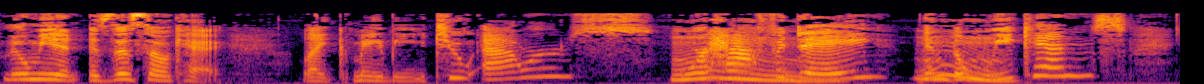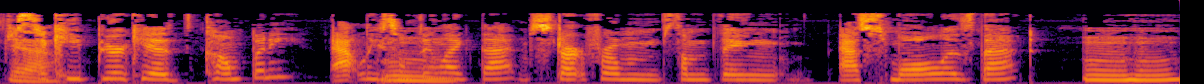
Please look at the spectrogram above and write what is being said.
Liu Min, is this okay? Like maybe two hours or hmm. half a day in the hmm. weekends just Yeah. to keep your kids company? At least something hmm. like that. Start from something as small as that. Mm-hmm.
